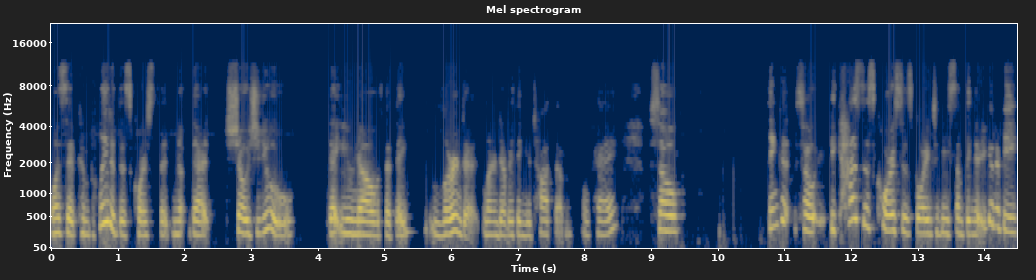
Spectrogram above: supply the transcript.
once they've completed this course that, that shows you that you know that they learned it, learned everything you taught them. Okay? So think so because this course is going to be something that you're going to be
